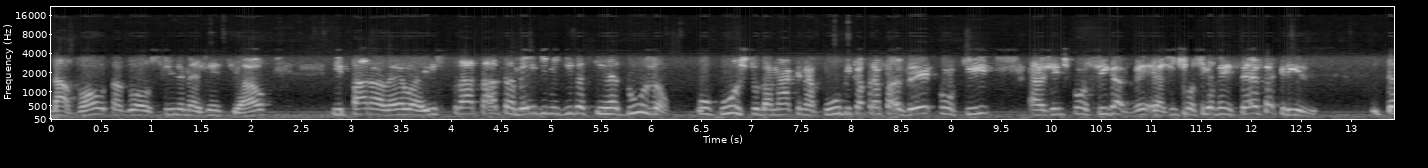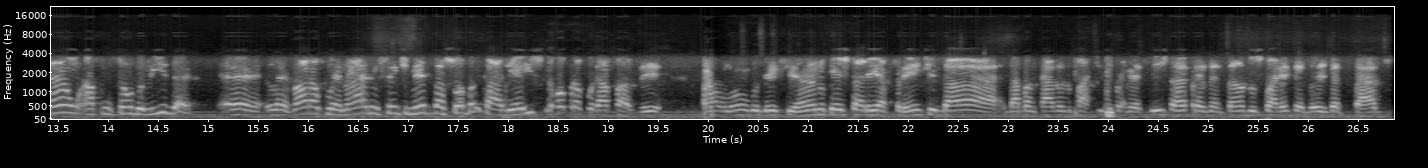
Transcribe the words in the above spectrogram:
da volta do auxílio emergencial e, paralelo a isso, tratar também de medidas que reduzam o custo da máquina pública para fazer com que a gente consiga a gente consiga vencer essa crise. Então, a função do líder é levar ao plenário o sentimento da sua bancada. E é isso que eu vou procurar fazer ao longo desse ano, que eu estarei à frente da, da bancada do Partido Progressista, representando os 42 deputados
